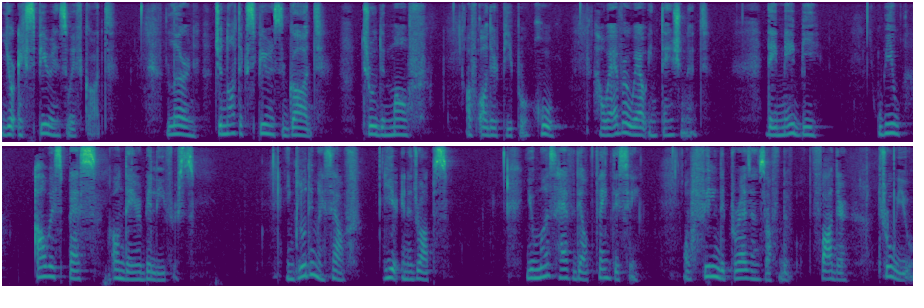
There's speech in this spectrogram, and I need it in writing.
your experience with God. Learn to not experience God through the mouth of other people who, however well intentioned, they may be, will always pass on their believers, including myself here in the drops. You must have the authenticity of feeling the presence of the Father through you,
